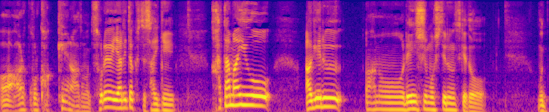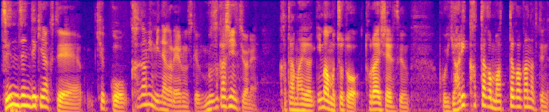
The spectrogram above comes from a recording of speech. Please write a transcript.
ああ、あれこれかっけえなと思って、それをやりたくて最近、塊を上げる、あのー、練習もしてるんですけど、もう全然できなくて、結構鏡見ながらやるんですけど、難しいんですよね。塊が。今もちょっとトライしてるんですけど、もうやり方が全くわかんなくて、ね、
